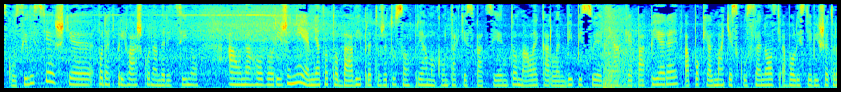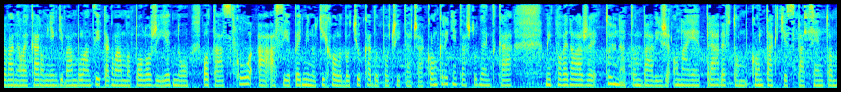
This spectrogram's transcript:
skúsili ste ešte podať prihlášku na medicínu? A ona hovorí, že nie, mňa toto baví, pretože tu som v priamom kontakte s pacientom a lekár len vypisuje nejaké papiere a pokiaľ máte skúsenosť a boli ste vyšetrované lekárom niekde v ambulancii, tak vám položí jednu otázku a asi je 5 minút ticho, lebo ťuka do počítača. Konkrétne tá študentka mi povedala, že to ju na tom baví, že ona je práve v tom kontakte s pacientom,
